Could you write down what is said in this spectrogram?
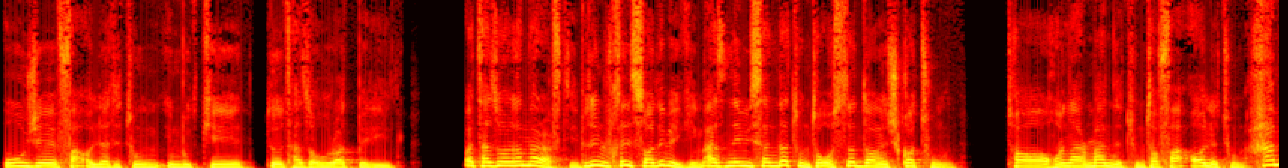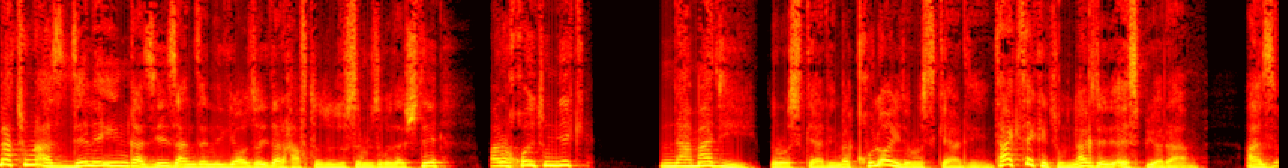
اوج فعالیتتون این بود که دو تظاهرات برید. و تظاهرات هم نرفتید. بذارید خیلی ساده بگیم. از نویسندهتون تا استاد دانشگاهتون. تا هنرمندتون تا فعالتون همتون از دل این قضیه زن زندگی آزادی در 72 سه روز گذشته برای خودتون یک نمدی درست کردین و کلاهی درست کردین. تک تکتون نگذارید اس بیارم از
